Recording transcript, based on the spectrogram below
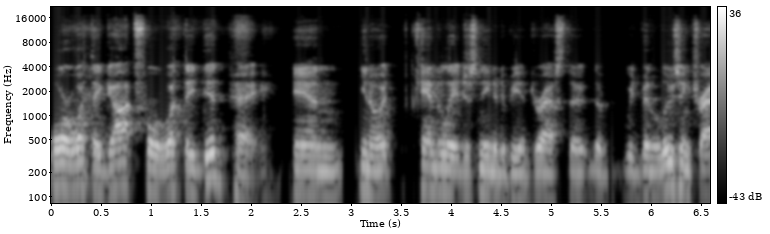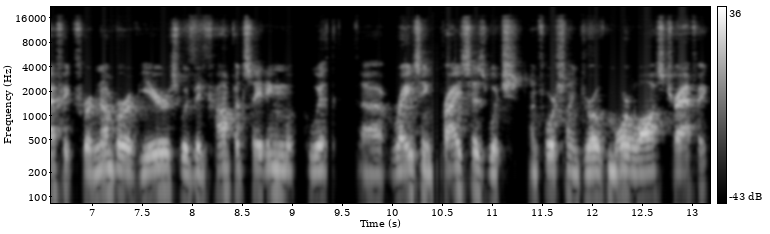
or what they got for what they did pay. And you know, it candidly, it just needed to be addressed. The, the we'd been losing traffic for a number of years. We've been compensating with uh, raising prices, which unfortunately drove more lost traffic.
